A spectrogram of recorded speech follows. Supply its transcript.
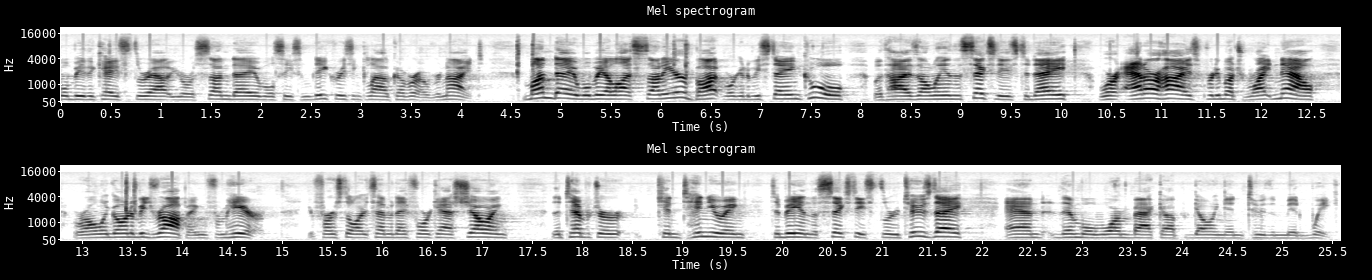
will be the case throughout your Sunday. We'll see some decreasing cloud cover overnight. Monday will be a lot sunnier, but we're going to be staying cool with highs only in the 60s. Today, we're at our highs pretty much right now. We're only going to be dropping from here. Your first alert seven day forecast showing the temperature continuing to be in the 60s through Tuesday and then we'll warm back up going into the midweek.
